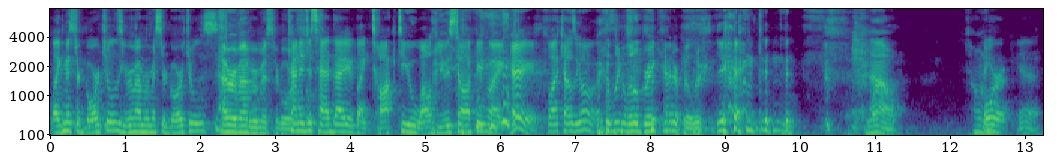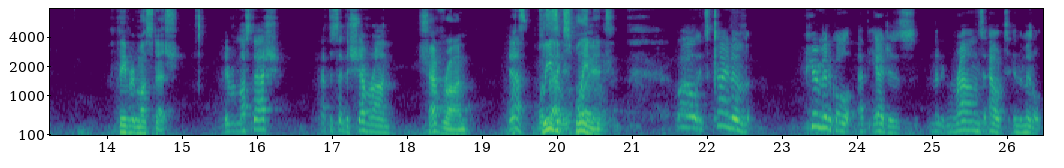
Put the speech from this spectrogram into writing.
like Mr. Gorchels. You remember Mr. Gorchels? I remember Mr. Gorchels. Kind of just had that like talk to you while he was talking. Like, hey, Fletch, how's it going? It was like a little gray caterpillar. yeah. Now, Tony, Or yeah. favorite mustache? Favorite mustache? I have to say the chevron. Chevron. Yeah. Please explain it. Well, it's kind of pyramidical at the edges, then it rounds out in the middle.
